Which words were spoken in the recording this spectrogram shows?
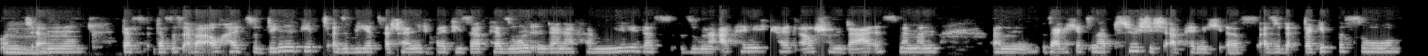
Und mhm. ähm, dass, dass es aber auch halt so Dinge gibt, also wie jetzt wahrscheinlich bei dieser Person in deiner Familie, dass so eine Abhängigkeit auch schon da ist, wenn man, ähm, sage ich jetzt mal, psychisch abhängig ist. Also da, da gibt es so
